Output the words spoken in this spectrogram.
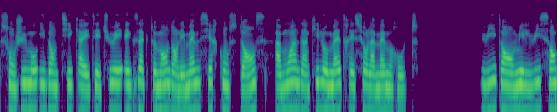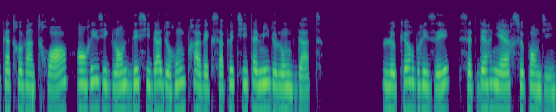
son jumeau identique a été tué exactement dans les mêmes circonstances, à moins d'un kilomètre et sur la même route. 8 En 1883, Henry Zigland décida de rompre avec sa petite amie de longue date. Le cœur brisé, cette dernière se pendit.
